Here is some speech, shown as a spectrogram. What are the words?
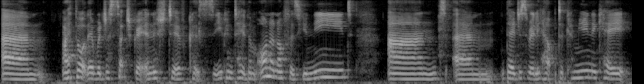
Um, I thought they were just such a great initiative because you can take them on and off as you need, and um, they just really help to communicate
